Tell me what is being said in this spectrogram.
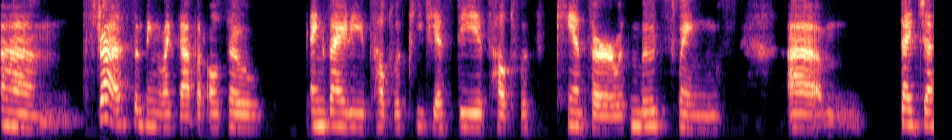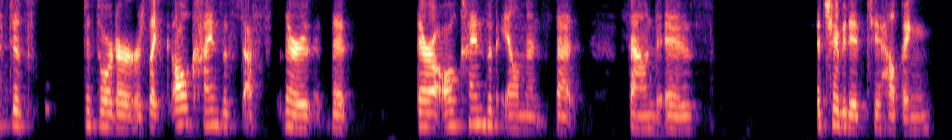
um, stress and things like that, but also anxiety, it's helped with PTSD, it's helped with cancer, with mood swings, um, digestive disorders, like all kinds of stuff. There that there are all kinds of ailments that sound is attributed to helping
